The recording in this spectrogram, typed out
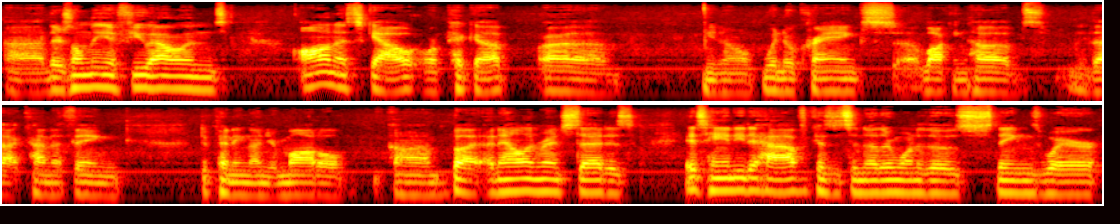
Uh, there's only a few Allens on a scout or pickup. Uh, you know, window cranks, uh, locking hubs, that kind of thing, depending on your model. Um, but an Allen wrench set is it's handy to have because it's another one of those things where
